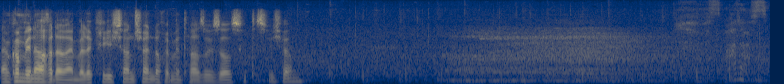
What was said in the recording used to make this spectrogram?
Dann kommen wir nachher da rein, weil da kriege ich anscheinend noch Inventar, so wie es aussieht, das will ich haben. Was war das?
